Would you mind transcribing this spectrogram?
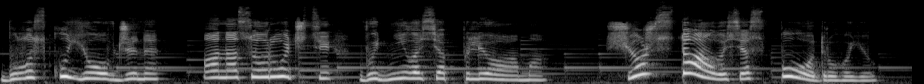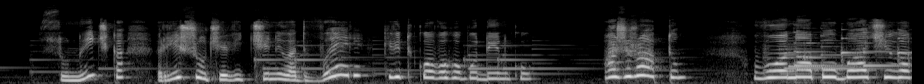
було скуйовджене, а на сорочці виднілася пляма. Що ж сталося з подругою? Суничка рішуче відчинила двері квіткового будинку. Аж раптом вона побачила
